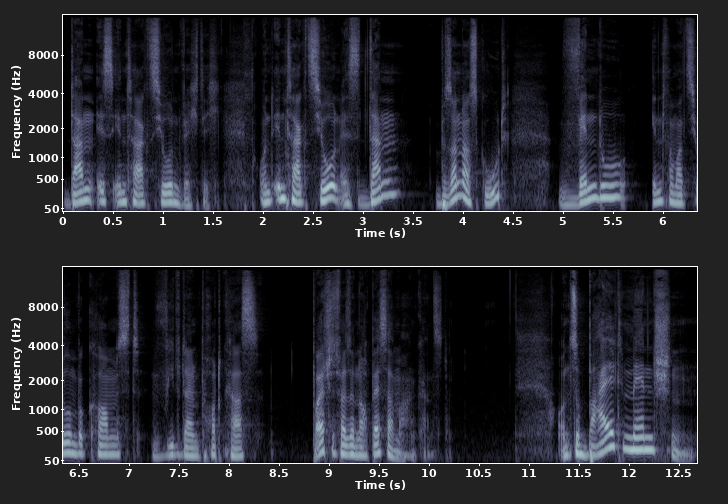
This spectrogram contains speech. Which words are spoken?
dann ist Interaktion wichtig. Und Interaktion ist dann besonders gut, wenn du Informationen bekommst, wie du deinen Podcast beispielsweise noch besser machen kannst. Und sobald Menschen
